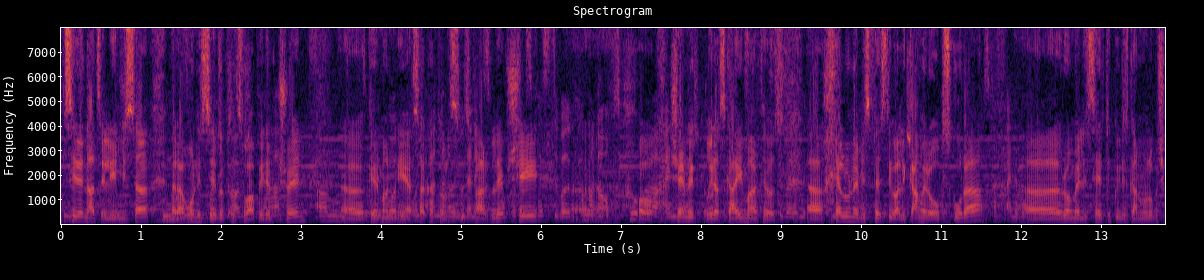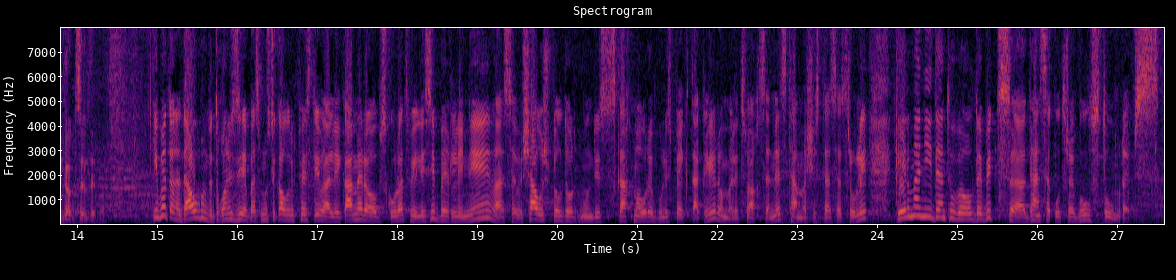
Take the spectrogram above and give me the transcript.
მცირე ნაწილი იმისა, რა ღონისძიებებსაც ვაპირებ ჩვენ გერმანია საქართველოს ფარგლებში. ხო, შემდეგ კვირას გამართება ხელოვნების ფესტივალი კამერა ობსკურა, რომელიც ერთი კვირის განმავლობაში გაგრძელდება. კი ბატონო, დაუბრუნდეთ ღონისძიებას მუსიკალური ფესტივალი კამერა ობსკურა თბილისი, ბერლინი, ასევე შაუშპილ დორტმუნდის გახმაურებული სპექტაკლი, რომელიც ვახსენეთ თამაშის დასასრული. გერმანიიდან თუ ველოდებით განსაკუთრებულ სტუმრებს.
